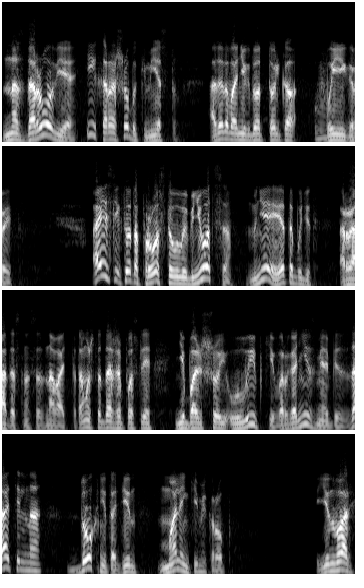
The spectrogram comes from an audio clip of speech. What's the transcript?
на здоровье и хорошо бы к месту. От этого анекдот только выиграет. А если кто-то просто улыбнется, мне это будет радостно сознавать, потому что даже после небольшой улыбки в организме обязательно дохнет один маленький микроб. Январь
